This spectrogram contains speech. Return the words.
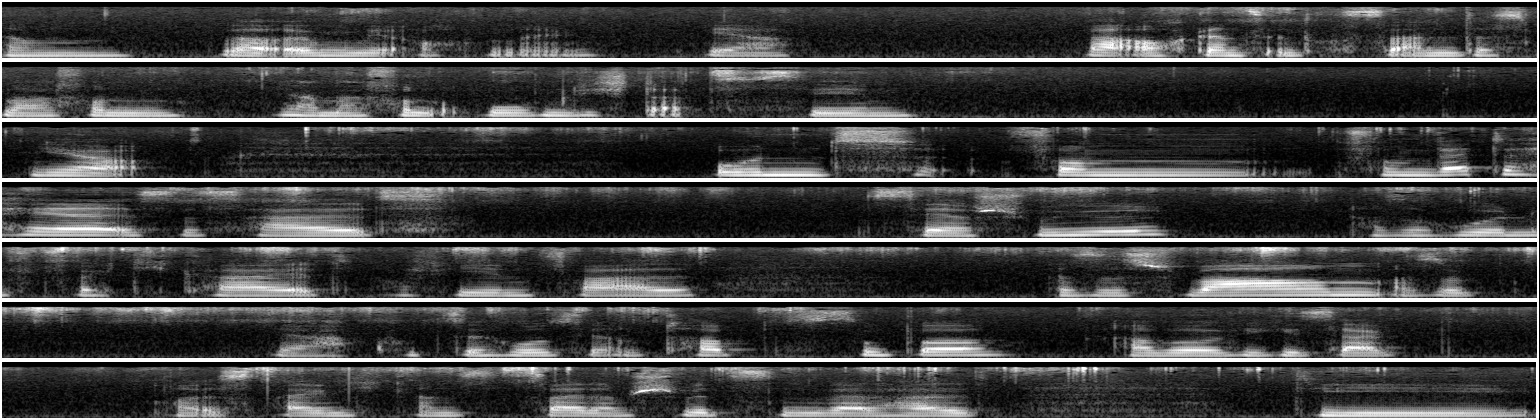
ähm, war irgendwie auch eine, ja, war auch ganz interessant, das mal von, ja, mal von oben die Stadt zu sehen. Ja. Und vom, vom Wetter her ist es halt sehr schwül, also hohe Luftfeuchtigkeit auf jeden Fall. Es ist warm, also ja, kurze Hose und Top ist super, aber wie gesagt, man ist eigentlich die ganze Zeit am Schwitzen, weil halt die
